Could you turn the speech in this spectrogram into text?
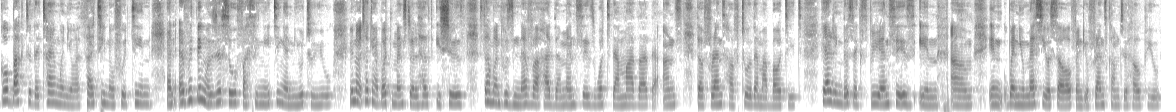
go back to the time when you were 13 or 14 and everything was just so fascinating and new to you. You know, talking about menstrual health issues, someone who's never had their menses, what their mother, their aunts, their friends have told them about it. Hearing those experiences in, um, in when you mess yourself and your friends come to help you.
